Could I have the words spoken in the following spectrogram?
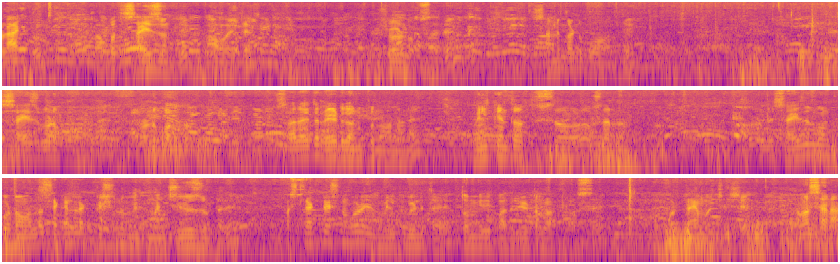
బ్లాక్ కాకపోతే సైజ్ ఉంది. మావైతే. అయితే చూడండి ఒకసారి. సన్నకట్టు బాగుంది. సైజ్ కూడా బాగుంది. రెండు పళ్ళు. సరే అయితే రేట్ కనుక్కుందాం అన్ననే. మిల్క్ ఎంత వస్తుందో ఒకసారి కనుక్కుందాం సైజులు కొనుక్కోవడం వల్ల సెకండ్ లాక్టేషన్ మీకు మంచి యూజ్ ఉంటుంది. ఫస్ట్ లాక్టేషన్ కూడా ఈ మిల్క్ పిండుతాయి. తొమ్మిది పది లీటర్లు అట్లా వస్తాయి. ఒక టైం వచ్చేసి. నమస్తేనా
